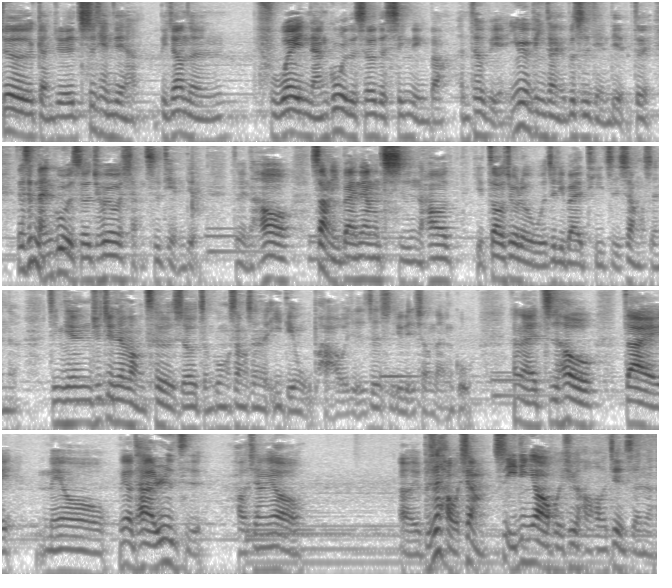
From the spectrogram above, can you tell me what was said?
就感觉吃甜点比较能。抚慰难过的时候的心灵吧，很特别，因为平常也不吃甜点，对，但是难过的时候就会有想吃甜点，对，然后上礼拜那样吃，然后也造就了我这礼拜的体脂上升了。今天去健身房测的时候，总共上升了一点五趴，我觉得这是有点小难过。看来之后在没有没有他的日子，好像要，呃，也不是好像是一定要回去好好健身了，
